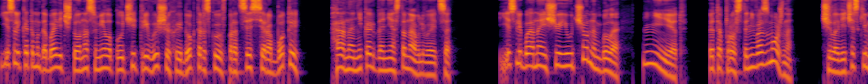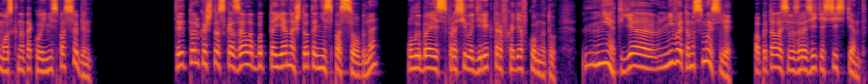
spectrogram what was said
Если к этому добавить, что она сумела получить три высших и докторскую в процессе работы, она никогда не останавливается. Если бы она еще и ученым была, нет, это просто невозможно. Человеческий мозг на такое не способен. «Ты только что сказала, будто я на что-то не способна?» Улыбаясь, спросила директор, входя в комнату. «Нет, я не в этом смысле», — попыталась возразить ассистент.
